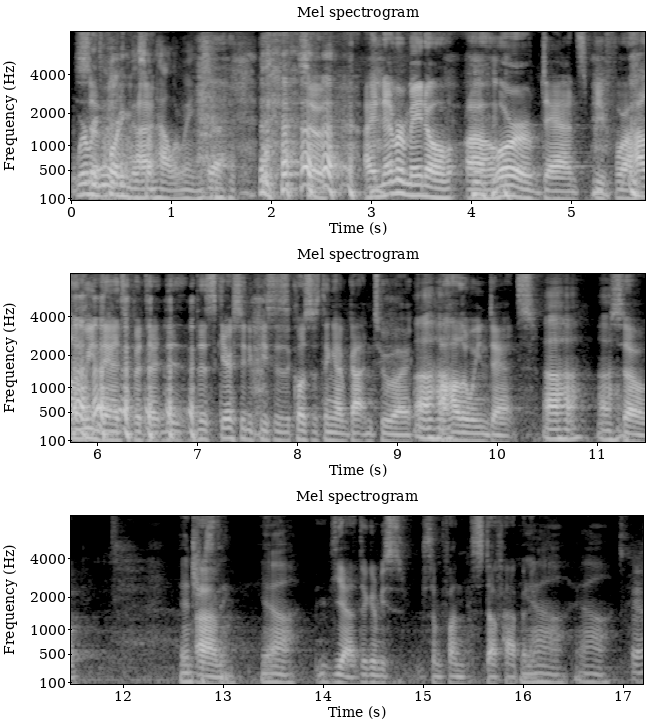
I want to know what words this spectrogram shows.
we're so recording this I- on Halloween. So. so I never made a, a horror dance before, a Halloween dance, but the, the, the scarcity piece is the closest thing I've gotten to a, a Halloween dance. Uh-huh, So Interesting. Um, yeah, yeah, there's gonna be some fun stuff happening. yeah, yeah. Yeah.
